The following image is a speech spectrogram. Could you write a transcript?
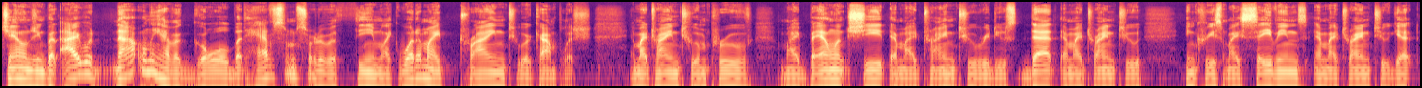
challenging, but I would not only have a goal, but have some sort of a theme. Like, what am I trying to accomplish? Am I trying to improve my balance sheet? Am I trying to reduce debt? Am I trying to increase my savings? Am I trying to get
